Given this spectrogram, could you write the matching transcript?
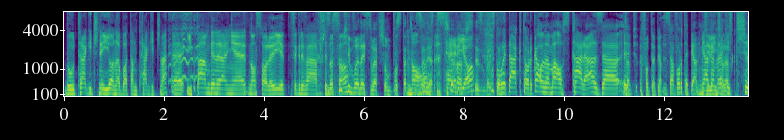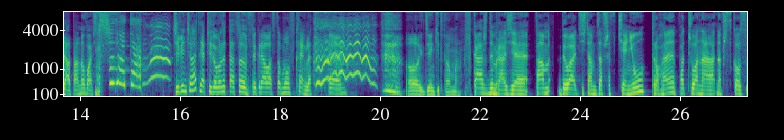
był tragiczny i ona była tam tragiczna. E, I Pam generalnie, no sorry, je, wygrywała wszystko. No Suki była najsłabszą postacią No, serio? Przyznać, W ogóle ta aktorka, ona ma Oscara za, tak. e, Za pi- fortepian. za fortepian. Miała tam jakieś Dziewięciolatka. 3 lata, no właśnie. Trzy lata! Dziewięciolatka, czyli to może ta, co wygrała z tobą w kręgle. Em, Oj, dzięki trauma. W każdym razie Pam była gdzieś tam zawsze w cieniu trochę, patrzyła na, na wszystko z,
